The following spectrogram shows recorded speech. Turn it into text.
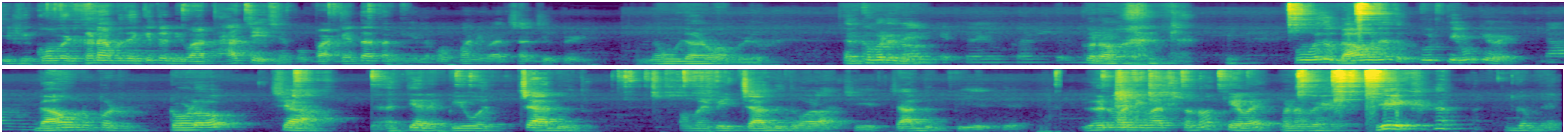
એવી કોમેન્ટ ઘણા બધા કીધું ની વાત સાચી છે. પપ્પા કહેતા હતા ને એટલે પપ્પાની વાત સાચી પડી. નવું જાણવા મળ્યું. તને ખબર હતી કરશું. કરો. હું બધું ગાઉન હતું કુર્તી શું કહેવાય? ગાઉન. ઉપર ટોળો ચા. અત્યારે પીવો ચા દૂધ. અમે બી ચા દૂધ વાળા છીએ ચા દૂધ પીએ છીએ. ગણવાની વાત તો ન કહેવાય પણ હવે ઠીક. ગમે.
